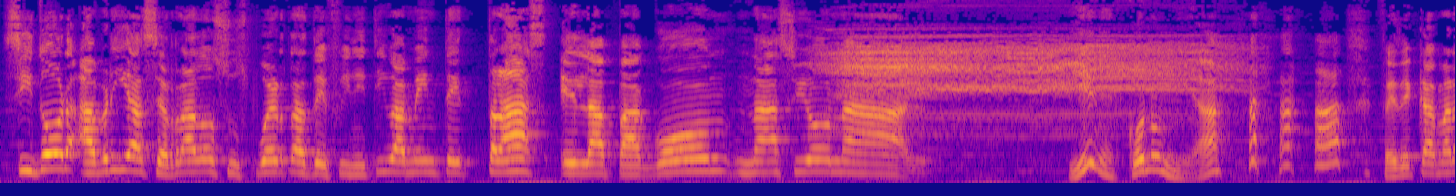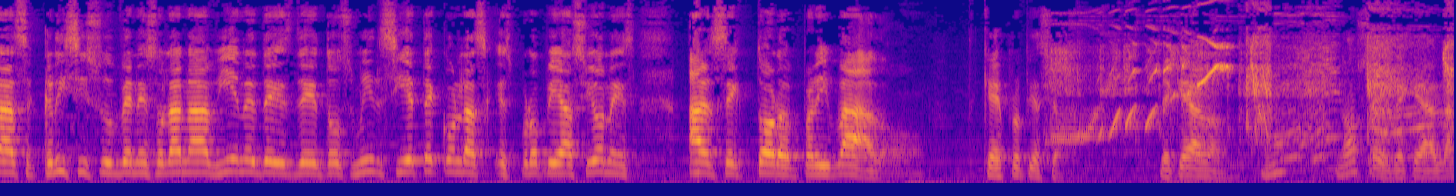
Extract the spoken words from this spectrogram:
Sidor habría cerrado sus puertas definitivamente tras el apagón nacional. Y en economía, Fede Cámaras, crisis venezolana viene desde 2007 con las expropiaciones al sector privado. ¿Qué expropiación? ¿De qué hablan? ¿Mm? No sé de qué hablan.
